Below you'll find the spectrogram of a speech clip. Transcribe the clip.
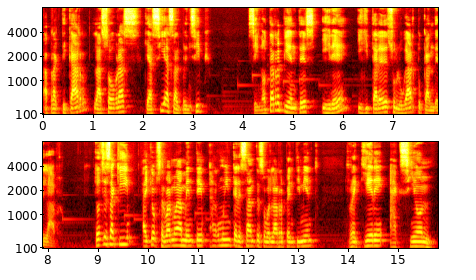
a practicar las obras que hacías al principio. Si no te arrepientes, iré y quitaré de su lugar tu candelabro. Entonces aquí hay que observar nuevamente algo muy interesante sobre el arrepentimiento. Requiere acción.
